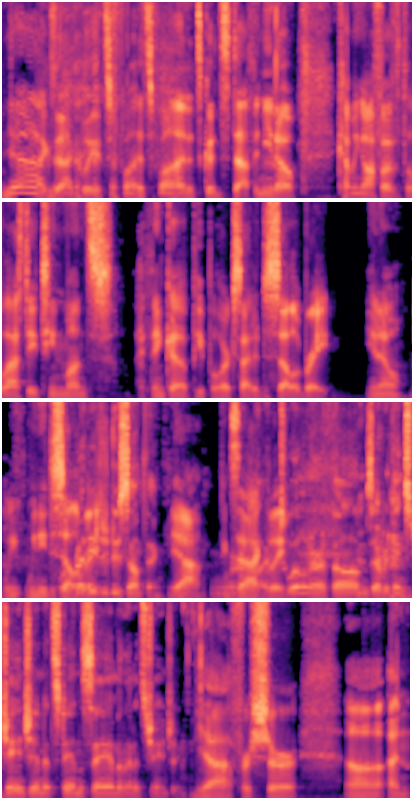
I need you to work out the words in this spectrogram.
yeah, exactly. It's fun. It's fun. It's good stuff. And you know, coming off of the last 18 months, I think uh, people are excited to celebrate. You know, we, we need to We're celebrate. ready to do something. yeah, We're, like, exactly. twiddling our thumbs. Everything's changing. It's staying the same, and then it's changing. Yeah, for sure. Uh, and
